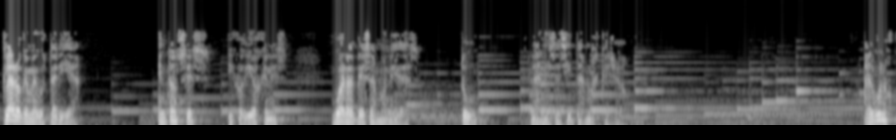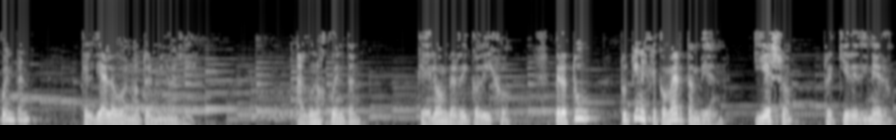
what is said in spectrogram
claro que me gustaría. Entonces, dijo Diógenes, guárdate esas monedas. Tú las necesitas más que yo. Algunos cuentan que el diálogo no terminó allí. Algunos cuentan que el hombre rico dijo, pero tú, tú tienes que comer también, y eso requiere dinero.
